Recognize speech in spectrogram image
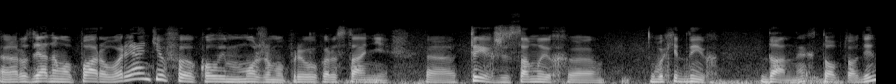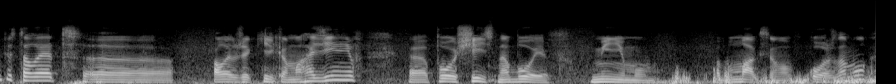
е, розглянемо пару варіантів, е, коли ми можемо при використанні тих же самих вихідних даних, тобто один пістолет, але вже кілька магазинів, по 6 набоїв мінімум або максимум в кожному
